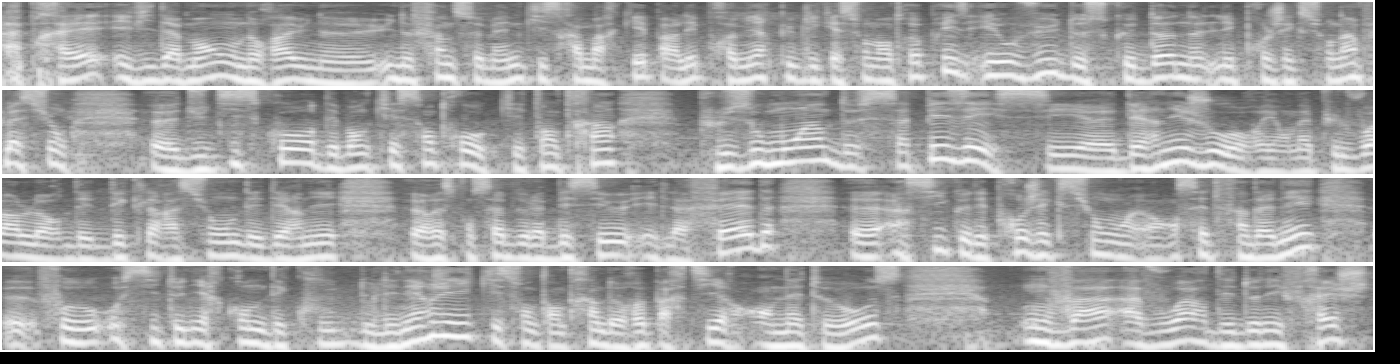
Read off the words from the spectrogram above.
après, évidemment, on aura une, une fin de semaine qui sera marquée par les premières publications d'entreprises. Et au vu de ce que donnent les projections d'inflation, du discours des banquiers centraux qui est en train plus ou moins de s'apaiser ces derniers jours, et on a pu le voir lors des déclarations des derniers euh, responsable de la BCE et de la Fed, euh, ainsi que des projections euh, en cette fin d'année. Il faut aussi tenir compte des coûts de l'énergie qui sont en train de repartir en nette hausse. On va avoir des données fraîches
